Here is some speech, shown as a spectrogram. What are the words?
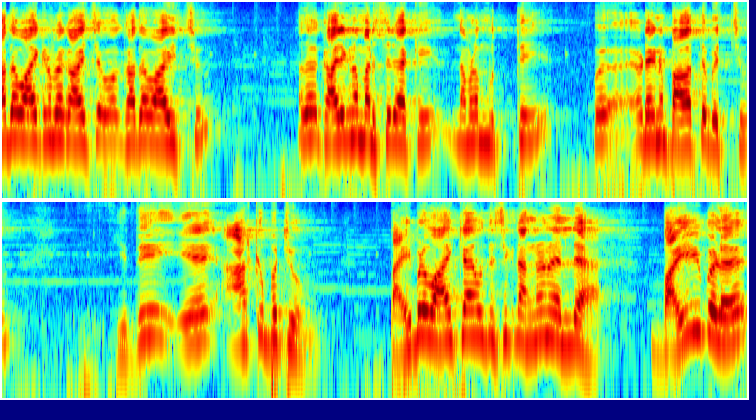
കഥ വായിക്കണമ്പോൾ കാഴ്ച കഥ വായിച്ചു അത് കാര്യങ്ങൾ മനസ്സിലാക്കി നമ്മൾ മുത്തി എവിടെയെങ്കിലും ഭാഗത്ത് വെച്ചു. ഇത് ഏ- ആർക്കും പറ്റും. ബൈബിൾ വായിക്കാൻ ഉദ്ദേശിക്കുന്ന അങ്ങനെയല്ല. ബൈബിൾ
